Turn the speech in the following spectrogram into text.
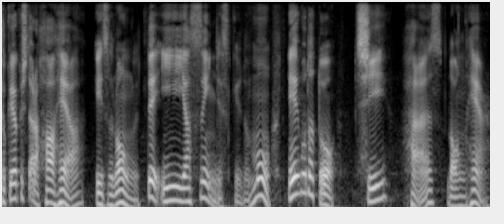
直訳したら her hair is long って言いやすいんですけれども、英語だと she has long hair っ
